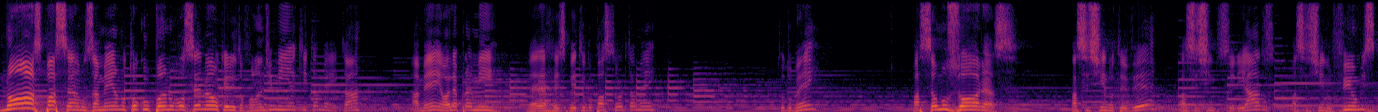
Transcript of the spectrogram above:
nós passamos, amém? Eu não estou culpando você, não, querido, estou falando de mim aqui também, tá? Amém? Olha para mim, é a respeito do pastor também. Tudo bem? Passamos horas assistindo TV, assistindo seriados, assistindo filmes,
